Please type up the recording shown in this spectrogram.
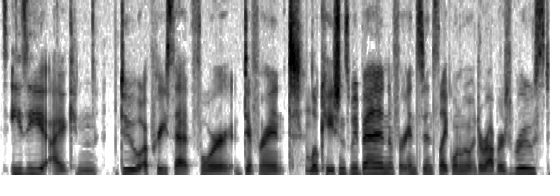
It's easy. I can do a preset for different locations we've been. For instance, like when we went to Robber's Roost,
